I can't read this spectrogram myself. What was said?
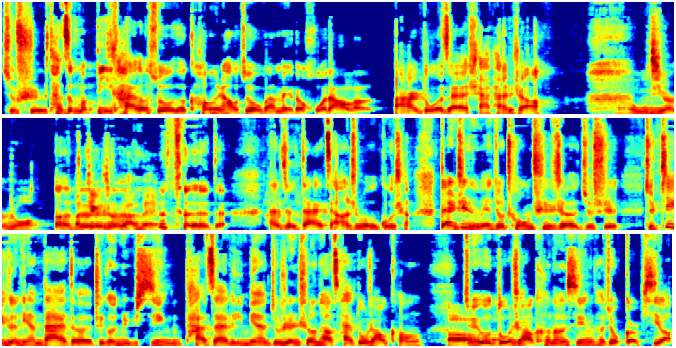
就是他怎么避开了所有的坑，然后最后完美的活到了巴尔多在沙滩上。呃无疾而终，嗯，这个就是完美。。对对对，他就大概讲了这么个过程，但是这里面就充斥着就是就这个年代的这个女性，她在里面就人生她要踩多少坑，啊就有多少可能性，她就嗝屁了。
